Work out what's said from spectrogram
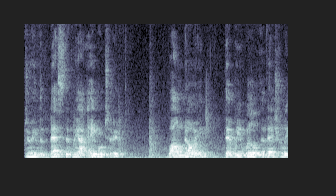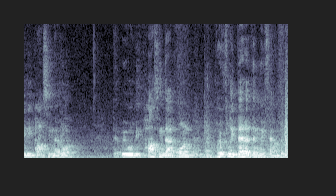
doing the best that we are able to while knowing that we will eventually be passing that on that we will be passing that on hopefully better than we found it.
